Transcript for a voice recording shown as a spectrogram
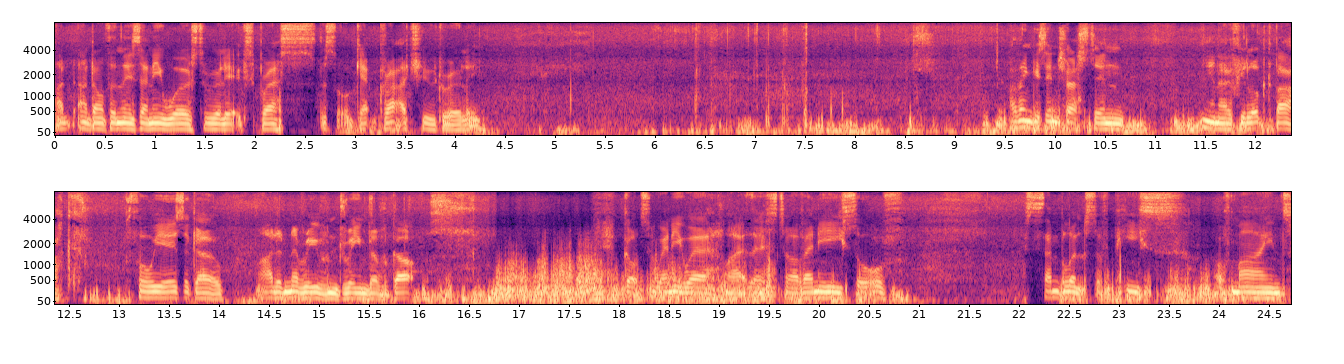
I, I don't think there's any words to really express the sort of get gratitude really. I think it's interesting, you know, if you looked back four years ago, I'd have never even dreamed of got got to anywhere like this to have any sort of semblance of peace of mind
